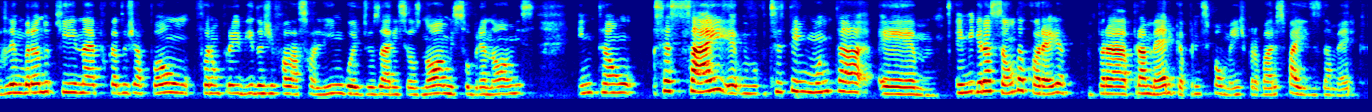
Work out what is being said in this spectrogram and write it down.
Lembrando que na época do Japão foram proibidos de falar sua língua, de usarem seus nomes, sobrenomes. Então, você sai, você tem muita é, imigração da Coreia para a América, principalmente, para vários países da América.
